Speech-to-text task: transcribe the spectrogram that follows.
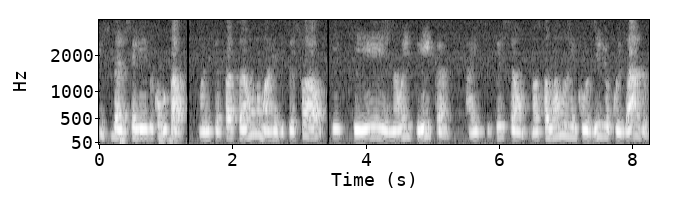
isso deve ser lido como tal. Manifestação numa rede pessoal e que não implica a instituição. Nós tomamos, inclusive, o cuidado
